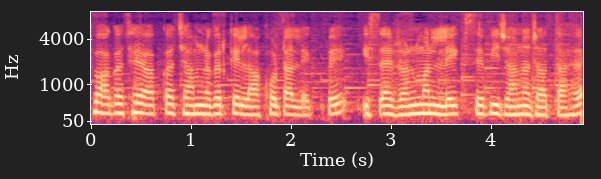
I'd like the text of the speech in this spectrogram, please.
स्वागत है आपका जामनगर के लाखोटा लेक पे। इसे रनमन लेक से भी जाना जाता है।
